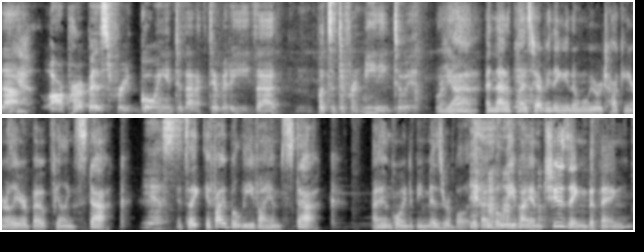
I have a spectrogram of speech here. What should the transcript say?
that yeah. our purpose for going into that activity that puts a different meaning to it. Right? Yeah. And that applies yeah. to everything. You know, when we were talking earlier about feeling stuck. Yes. It's like, if I believe I am stuck, I am going to be miserable. If I believe I am choosing the thing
